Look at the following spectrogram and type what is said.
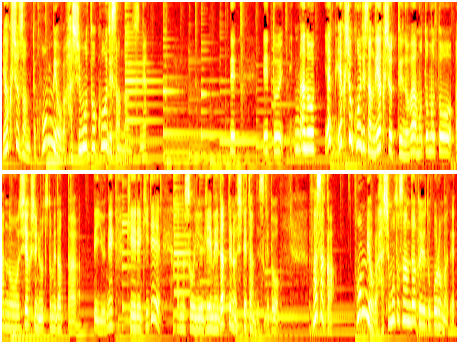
役所さんって本名が橋本浩二さんなんですね。でえっと、あの役所広司さんの役所っていうのはもともと市役所にお勤めだったっていうね経歴であのそういう芸名だっていうのは知ってたんですけどまさか本名が橋本さんだというところまで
